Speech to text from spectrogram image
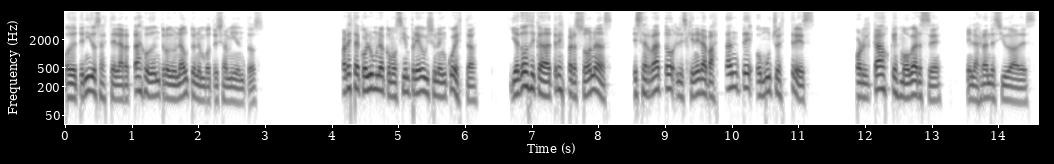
o detenidos hasta el hartazgo dentro de un auto en embotellamientos. Para esta columna, como siempre hago, hice una encuesta, y a dos de cada tres personas ese rato les genera bastante o mucho estrés por el caos que es moverse en las grandes ciudades.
